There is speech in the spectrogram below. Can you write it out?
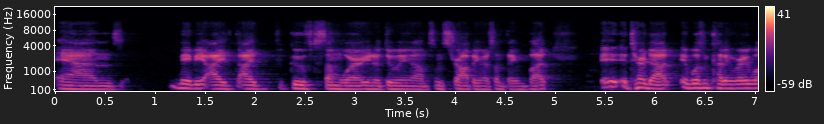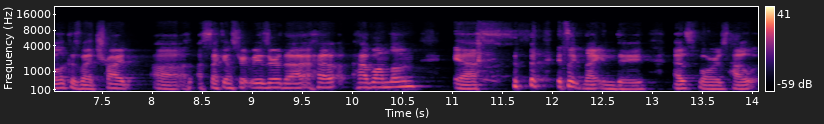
and maybe I I goofed somewhere, you know, doing um, some stropping or something, but. It, it turned out it wasn't cutting very well because when I tried uh, a second straight razor that I ha- have on loan, yeah, it's like night and day as far as how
